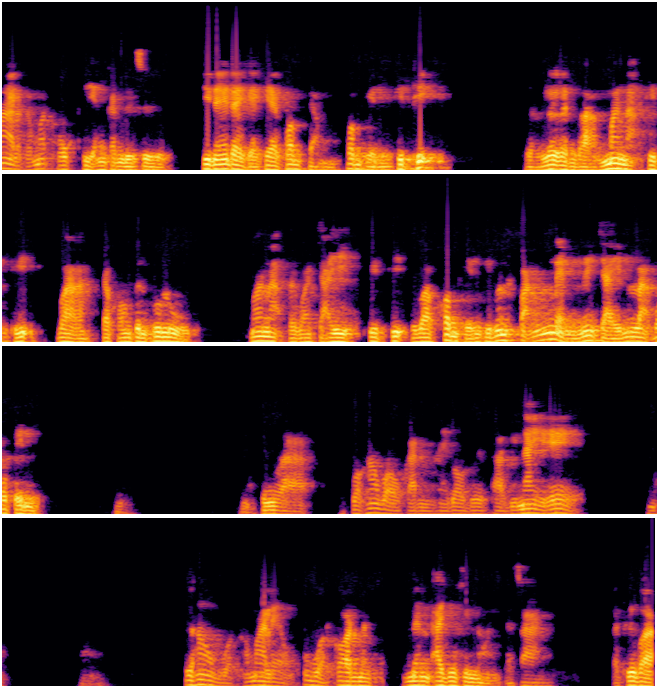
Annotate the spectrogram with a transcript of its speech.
มาแล้วก็มาถกเถียงกันซื่อที่ไหนได้แก่แค่ความจำความเห็นทิฏฐิเลื่อนว่ามานะทิฏฐิว่าเจ้าของเป็นผู้รู้ มานะแปลว่าใจทิฏฐิแปลว่าความเห็นที่มันฝังแน่นในใจมันละบ่เป็นถึงว่าพวกเฮาเว้ากัน ให้เว้าโดยพระวินัยเด้คือเฮาบวชเข้ามาแล้วผู้บวชก่อนมันมันอายุสิน้อยก็สร้างก็คือว่า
